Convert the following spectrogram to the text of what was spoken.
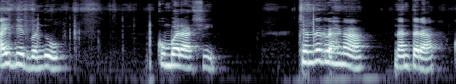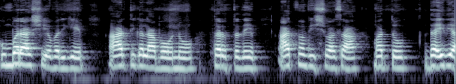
ಐದನೇದು ಬಂದು ಕುಂಭರಾಶಿ. ಚಂದ್ರಗ್ರಹಣ ನಂತರ ಕುಂಭರಾಶಿಯವರಿಗೆ ಆರ್ಥಿಕ ಲಾಭವನ್ನು ತರುತ್ತದೆ. ಆತ್ಮವಿಶ್ವಾಸ ಮತ್ತು ಧೈರ್ಯ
